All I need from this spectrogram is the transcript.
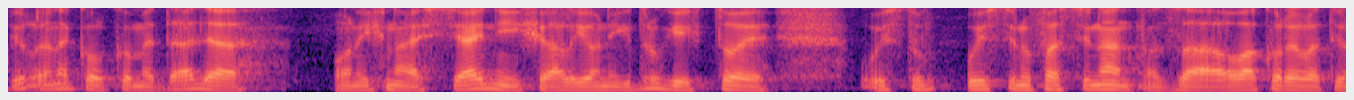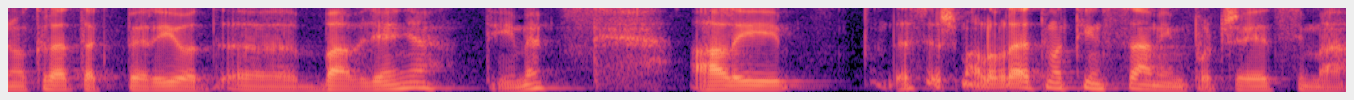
bilo je nekoliko medalja onih najsjajnijih, ali i onih drugih, to je uistinu fascinantno za ovako relativno kratak period e, bavljenja time, ali da se još malo vratimo tim samim počecima.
